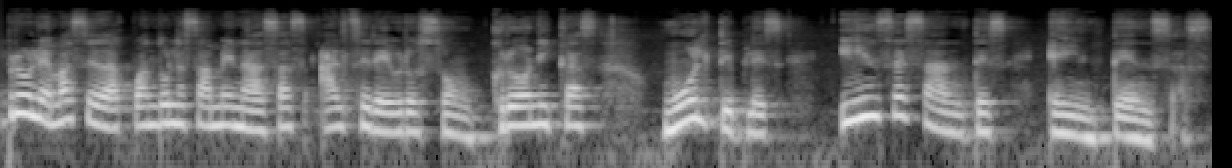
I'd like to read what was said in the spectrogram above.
problema se da cuando las amenazas al cerebro son crónicas, múltiples, incesantes e intensas.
